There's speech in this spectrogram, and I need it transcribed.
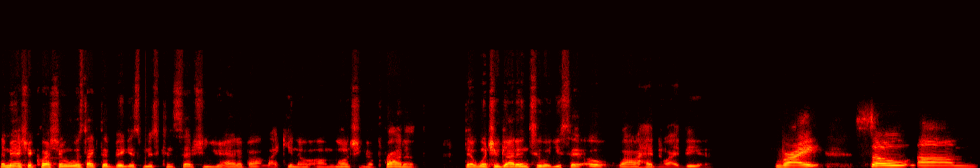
Let me ask you a question. What was like the biggest misconception you had about like, you know, um, launching a product that once you got into it, you said, oh, wow, I had no idea. Right. So um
